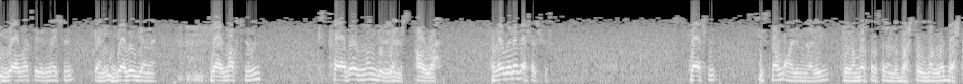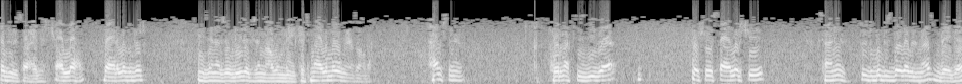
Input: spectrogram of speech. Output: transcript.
idealına çevirmək üçün, yəni ideologiyanı yaymaq üçün istifadə olunan bir rəmz Allah. Onlar belə başa düşür. Lakin İslam alimləri Peyğəmbər s.ə.v başda olmaqla başqa bir izah edir ki, Allah varlıqdır, necə nəzirliyi də bizə məlum deyil, heç məlum olmayacaq da. Həmsinin hörmətsizliyi də o şey sayılır ki, sənin, düzdür, bu bizdə ola bilməz bu dəqiqə,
